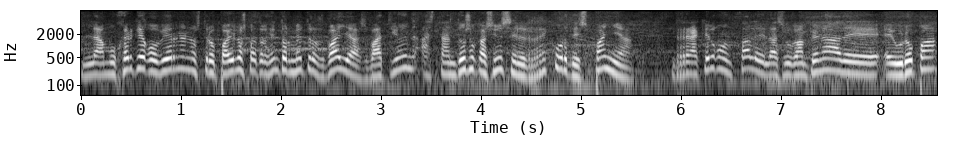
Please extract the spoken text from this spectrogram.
la mujer que gobierna en nuestro país los 400 metros vallas, batió en- hasta en dos ocasiones el récord de España. Raquel González, la subcampeona de Europa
